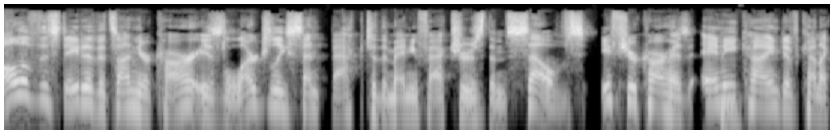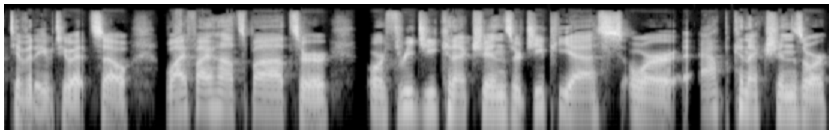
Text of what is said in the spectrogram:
all of this data that's on your car is largely sent back to the manufacturers themselves if your car has any hmm. kind of connectivity to it. So Wi-Fi hotspots or or 3G connections or GPS or app connections or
